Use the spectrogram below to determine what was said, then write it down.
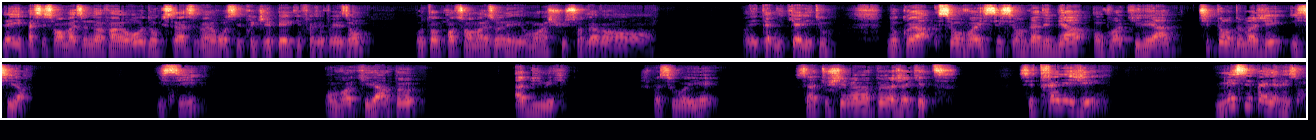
là, il est passé sur Amazon à 20 euros, donc ça, c'est 20 euros, c'est le prix que j'ai payé avec les frais de livraison. Autant le prendre sur Amazon et au moins, je suis sûr de l'avoir en, en état nickel et tout. Donc voilà, si on voit ici, si on regardez bien, on voit qu'il est un petit peu endommagé ici, là. Ici, on voit qu'il est un peu abîmé. Je sais pas si vous voyez. Ça a touché même un peu la jaquette. C'est très léger, mais c'est pas une raison.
